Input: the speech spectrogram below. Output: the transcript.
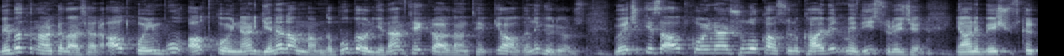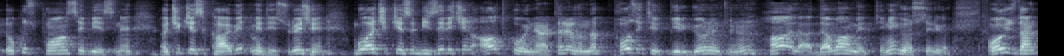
Ve bakın arkadaşlar altcoin bu altcoin'ler genel anlamda bu bölgeden tekrardan tepki aldığını görüyoruz. Ve açıkçası altcoin'ler şu lokasyonu kaybetmediği sürece yani 549 puan seviyesini açıkçası kaybetmediği sürece bu açıkçası bizler için altcoin'ler tarafında pozitif bir görüntünün hala devam ettiğini gösteriyor. O yüzden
